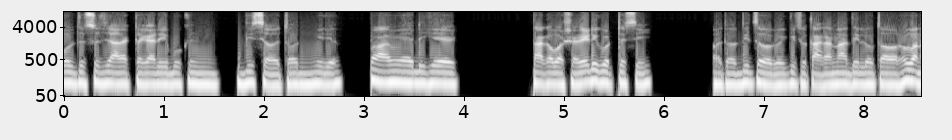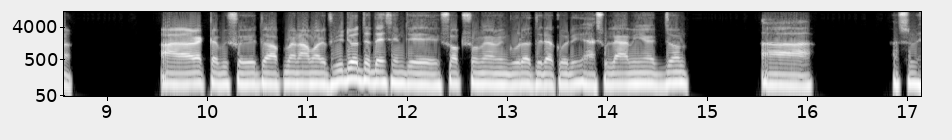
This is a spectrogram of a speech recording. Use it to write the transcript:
বলতেছে যে আর একটা গাড়ি বুকিং দিছে হয়তো নিজে তো আমি এদিকে টাকা পয়সা রেডি করতেছি। হয়তো দিতে হবে, কিছু টাকা না দিলেও তো আর হবে না। আর একটা বিষয় তো আপনারা আমার ভিডিওতে দেখেন যে সবসময় আমি ঘোরাফেরা করি। আসলে আমি একজন আসলে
